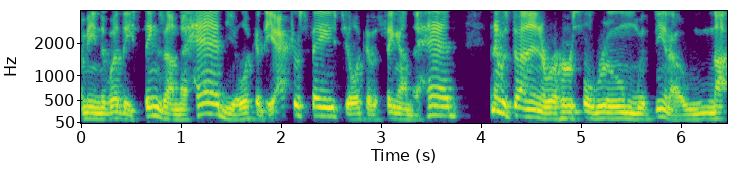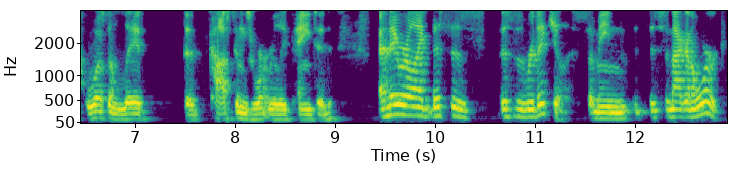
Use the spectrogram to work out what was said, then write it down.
I mean, what these things on the head? You look at the actor's face, you look at the thing on the head, and it was done in a rehearsal room with, you know, not wasn't lit. The costumes weren't really painted." And they were like, this is this is ridiculous. I mean, this is not going to work.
